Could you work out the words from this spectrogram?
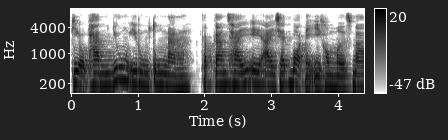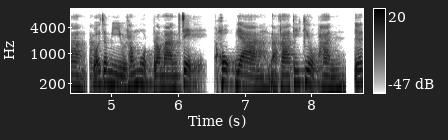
เกี่ยวพันยุ่งอีรุงตุงนัง กับการใช้ AI chatbot ใน e-commerce บ้าง ก็จะมีอยู่ทั้งหมดประมาณ 7 6 อย่างนะคะที่เกี่ยวพัน เดี๋ยว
